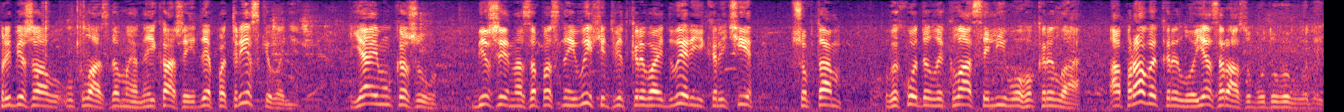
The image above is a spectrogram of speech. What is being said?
прибіжав у клас до мене і каже, йде потріскування, я йому кажу, біжи на запасний вихід, відкривай двері і кричи, щоб там виходили класи лівого крила. А праве крило я зразу буду виводити.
